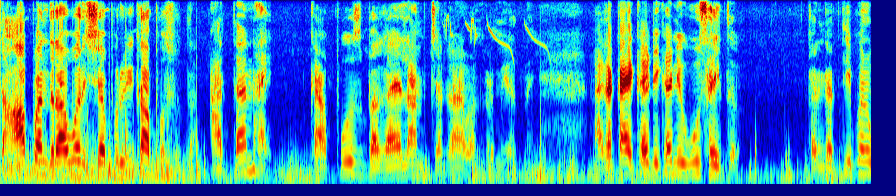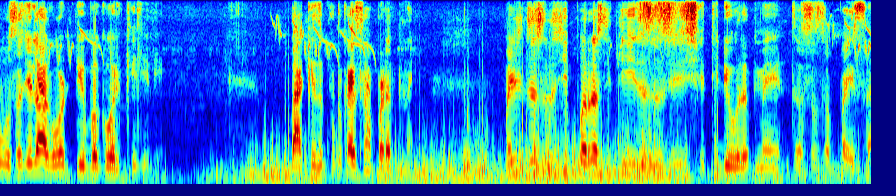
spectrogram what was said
दहा पंधरा वर्षापूर्वी कापूस होता. आता नाही. कापूस बघायला आमच्या गावाकडे मिळत नाही. आता काय काय ठिकाणी ऊस आहे तर कारण का ती पण ऊसाची लागवड ठिबकवर केलेली बाकीचं कुठं काय सापडत नाही. म्हणजे जसं जशी परिस्थिती जसं जशी शेती डेव्हलपमेंट जसं जसा पैसा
